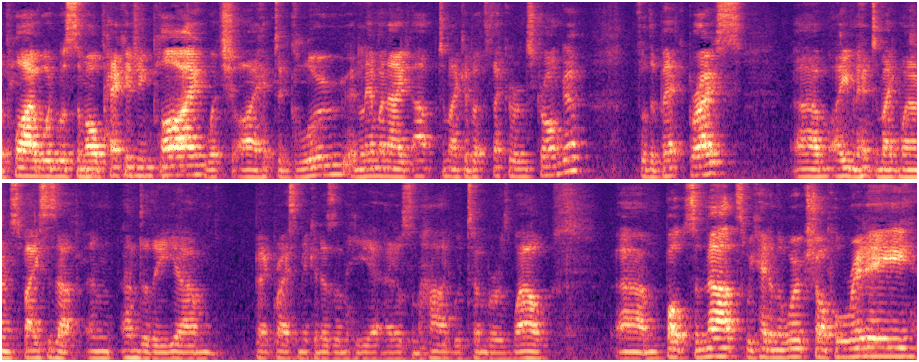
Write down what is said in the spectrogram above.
The plywood was some old packaging ply, which I had to glue and laminate up to make a bit thicker and stronger for the back brace. Um, I even had to make my own spaces up and under the um, back brace mechanism here out of some hardwood timber as well. Um, bolts and nuts we had in the workshop already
